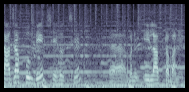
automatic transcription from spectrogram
তাজা ফুল দিয়ে সে হচ্ছে মানে এই লাভটা বানায়।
